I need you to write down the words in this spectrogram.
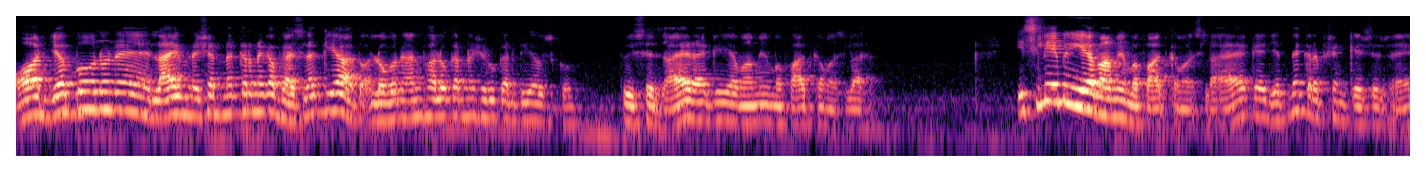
اور جب وہ انہوں نے لائیو نشر نہ کرنے کا فیصلہ کیا تو لوگوں نے انفالو کرنا شروع کر دیا اس کو۔ تو اس سے ظاہر ہے کہ یہ عوامی مفاد کا مسئلہ ہے۔ اس لیے بھی یہ عوامی مفاد کا مسئلہ ہے کہ جتنے کرپشن کیسز ہیں،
